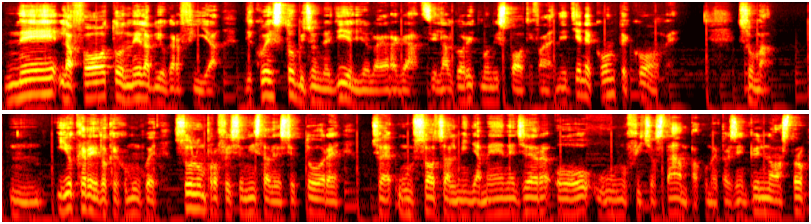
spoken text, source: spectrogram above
né la foto né la biografia. Di questo bisogna dirglielo ai ragazzi, l'algoritmo di Spotify ne tiene conto e come. Insomma, Mm, io credo che comunque solo un professionista del settore, cioè un social media manager o un ufficio stampa, come per esempio il nostro,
